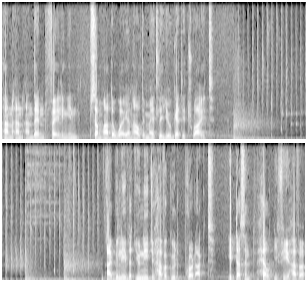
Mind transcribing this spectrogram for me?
and, and, and then failing in some other way and ultimately you get it right. I believe that you need to have a good product. It doesn't help if you have a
